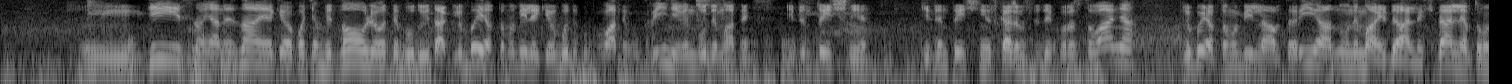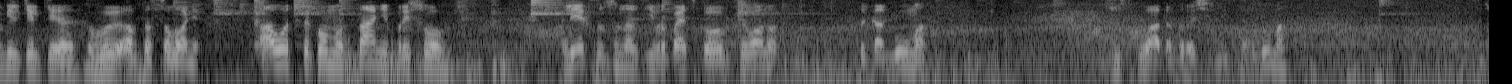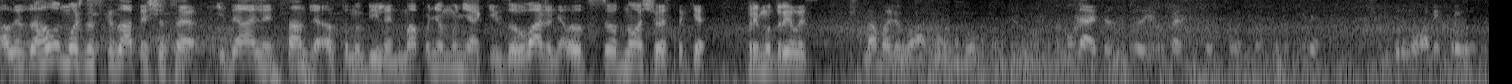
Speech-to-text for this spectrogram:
дійсно я не знаю, як його потім відновлювати буду. І так, будь-який автомобіль, який ви будете купувати в Україні, він буде мати ідентичні, ідентичні, скажімо, сліди користування. Любий автомобіль на авторія, ну немає ідеальних. Ідеальний автомобіль тільки в автосалоні. А от в такому стані прийшов Lexus у нас з європейського аукціону. Ось така гума. Жорсткувата, до речі, літня гума. Але загалом можна сказати, що це ідеальний стан для автомобіля. Нема по ньому ніяких зауважень, але от все одно щось таке примудрились намалювати. Замовляйте з європейських аукціонів автомобілі і будемо вам їх привозити.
